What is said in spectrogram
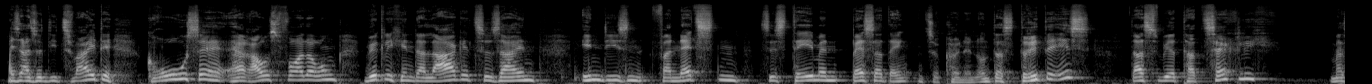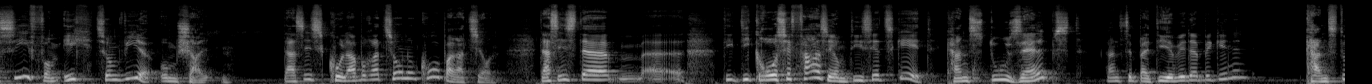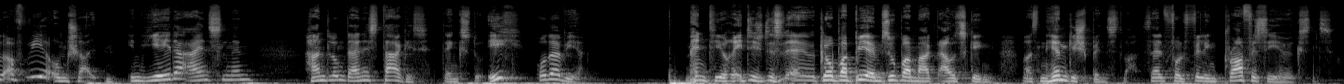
Ist also die zweite große Herausforderung, wirklich in der Lage zu sein, in diesen vernetzten Systemen besser denken zu können. Und das dritte ist, dass wir tatsächlich massiv vom Ich zum Wir umschalten. Das ist Kollaboration und Kooperation. Das ist der, äh, die, die große Phase, um die es jetzt geht. Kannst du selbst, kannst du bei dir wieder beginnen, kannst du auf wir umschalten. In jeder einzelnen Handlung deines Tages. Denkst du ich oder wir? Wenn theoretisch das äh, Klopapier im Supermarkt ausging, was ein Hirngespinst war. Self-fulfilling prophecy höchstens.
